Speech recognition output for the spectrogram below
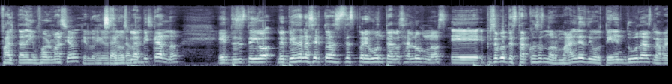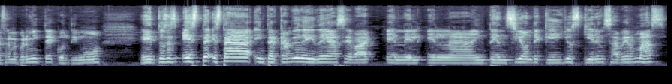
falta de información, que es lo que estamos platicando. Entonces te digo, me empiezan a hacer todas estas preguntas los alumnos, eh, empiezo a contestar cosas normales, digo, tienen dudas, la maestra me permite, continúo. Entonces, este, este intercambio de ideas se va en, el, en la intención de que ellos quieren saber más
